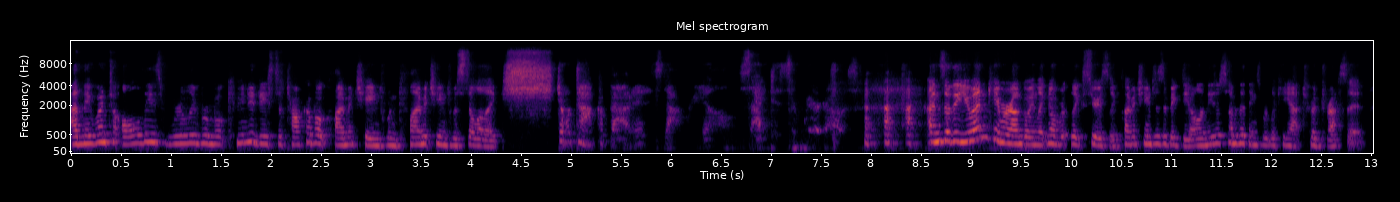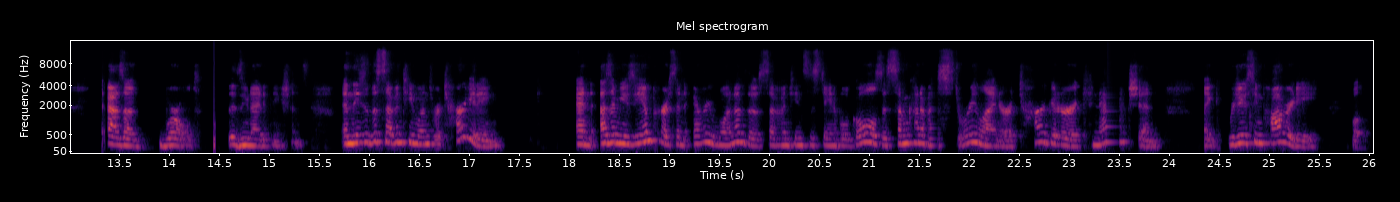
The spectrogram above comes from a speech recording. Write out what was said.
and they went to all these really remote communities to talk about climate change when climate change was still like, shh, don't talk about it. It's not real. Scientists are weirdos. and so the UN came around going like, no, like seriously, climate change is a big deal, and these are some of the things we're looking at to address it as a world, as United Nations. And these are the 17 ones we're targeting. And as a museum person, every one of those 17 sustainable goals is some kind of a storyline or a target or a connection, like reducing poverty. Well,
